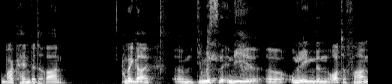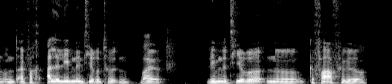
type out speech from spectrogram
war kein Veteran. Aber egal, ähm, die okay. müssen in die äh, umliegenden Orte fahren und einfach alle lebenden Tiere töten, weil lebende Tiere eine Gefahr für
